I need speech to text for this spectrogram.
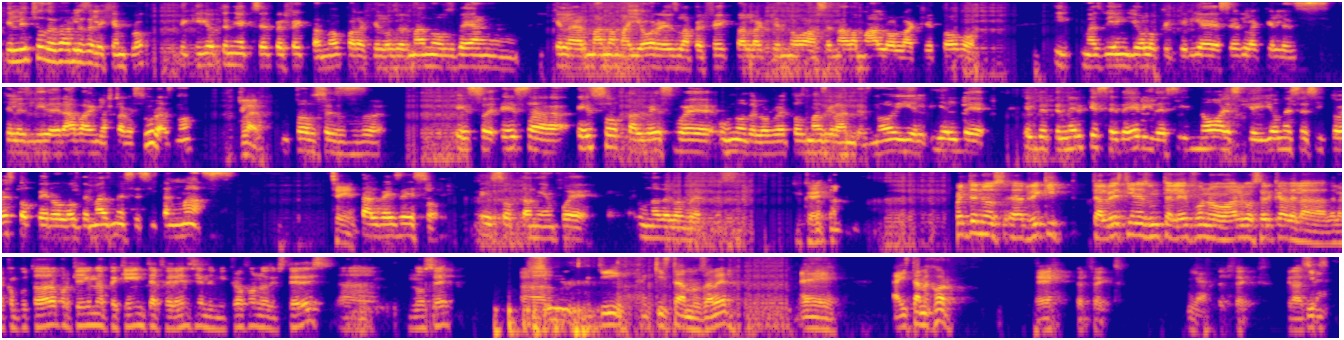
El hecho de darles el ejemplo de que yo tenía que ser perfecta, ¿no? Para que los hermanos vean que la hermana mayor es la perfecta, la que no hace nada malo, la que todo. Y más bien yo lo que quería es ser la que les, que les lideraba en las travesuras, ¿no? Claro. Entonces, eso, esa, eso tal vez fue uno de los retos más grandes, ¿no? Y el, y el, de, el de tener que ceder y decir, no, es que yo necesito esto, pero los demás necesitan más. Sí. Tal vez eso, eso también fue uno de los retos. Okay. Cuéntenos, eh, Ricky, tal vez tienes un teléfono o algo cerca de la, de la, computadora porque hay una pequeña interferencia en el micrófono de ustedes. Uh, no sé. Uh, sí, aquí, aquí estamos. A ver. Eh, ahí está mejor. Eh, perfecto. Ya. Yeah. Perfecto. Gracias.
